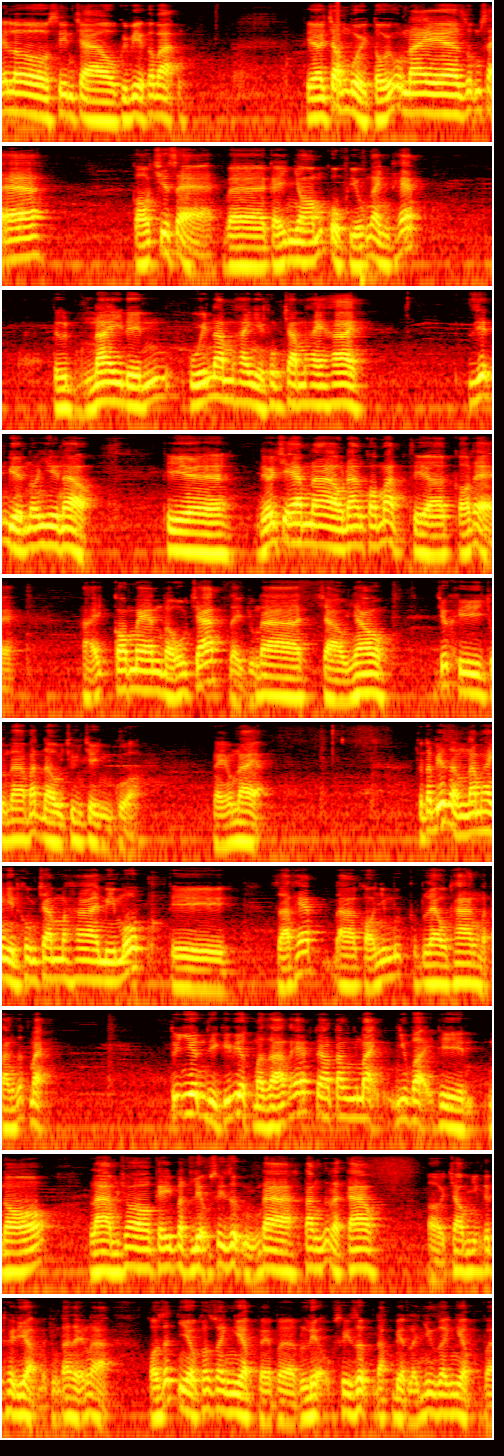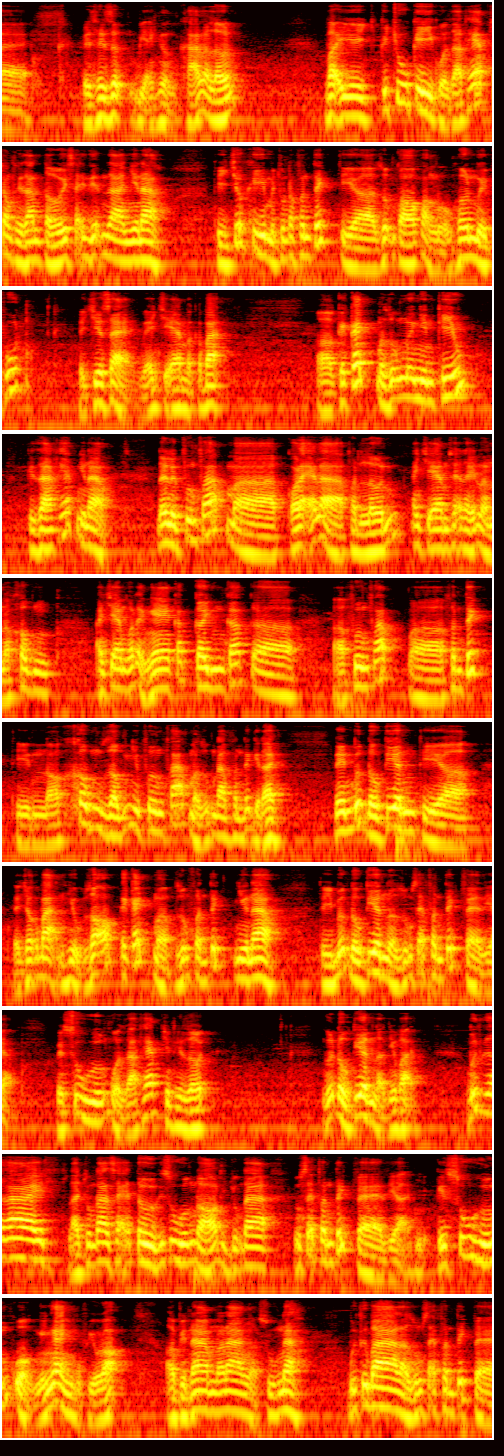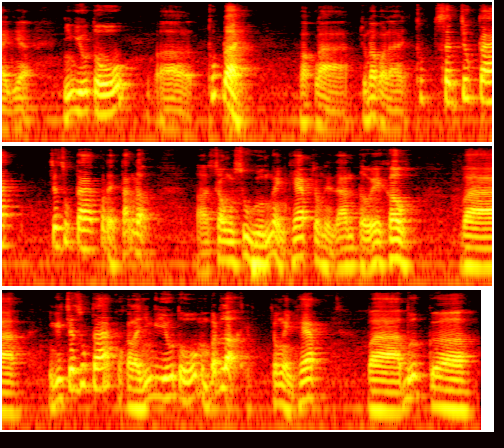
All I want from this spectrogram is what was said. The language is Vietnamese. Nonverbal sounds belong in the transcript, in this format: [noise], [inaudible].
Hello, xin chào quý vị và các bạn. Thì ờ, trong buổi tối hôm nay ờ, Dũng sẽ có chia sẻ về cái nhóm cổ phiếu ngành thép từ nay đến cuối năm 2022 diễn biến nó như thế nào. Thì ờ, nếu anh chị em nào đang có mặt thì có thể hãy comment vào ô chat để chúng ta chào nhau trước khi chúng ta bắt đầu chương trình của ngày hôm nay ạ. Chúng ta biết rằng năm 2021 thì giá thép đã có những bước leo thang và tăng rất mạnh. Tuy nhiên thì cái việc mà giá thép gia tăng mạnh như vậy thì nó làm cho cái vật liệu xây dựng của chúng ta tăng rất là cao ở trong những cái thời điểm mà chúng ta thấy là có rất nhiều các doanh nghiệp về vật liệu xây dựng, đặc biệt là những doanh nghiệp về về xây dựng bị ảnh hưởng khá là lớn. Vậy cái chu kỳ của giá thép trong thời gian tới sẽ diễn ra như nào? Thì trước khi mà chúng ta phân tích thì uh, Dũng có khoảng độ hơn 10 phút để chia sẻ với anh chị em và các bạn. Uh, cái cách mà Dũng nghiên cứu cái giá thép như nào? Đây là phương pháp mà có lẽ là phần lớn anh chị em sẽ thấy là nó không anh chị em có thể nghe các kênh các uh, uh, phương pháp uh, phân tích thì nó không giống như phương pháp mà Dũng đang phân tích ở đây. Nên bước đầu tiên thì uh, để cho các bạn hiểu rõ cái cách mà Dũng phân tích như nào thì bước đầu tiên là Dũng sẽ phân tích về gì ạ? Về xu hướng của giá thép trên thế giới bước đầu tiên là như vậy. Bước thứ hai là chúng ta sẽ từ cái xu hướng đó thì chúng ta cũng sẽ phân tích về gì ạ? Cái xu hướng của cái ngành cổ phiếu đó. Ở Việt Nam nó đang ở xu hướng nào? Bước thứ ba là Dũng sẽ phân tích về gì những yếu tố uh, thúc đẩy hoặc là chúng ta gọi là thúc chất xúc tác chất xúc tác có thể tác động uh, trong xu hướng ngành thép trong thời gian tới hay không? Và những cái chất xúc tác hoặc là những cái yếu tố mà bất lợi trong ngành thép. Và bước uh,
